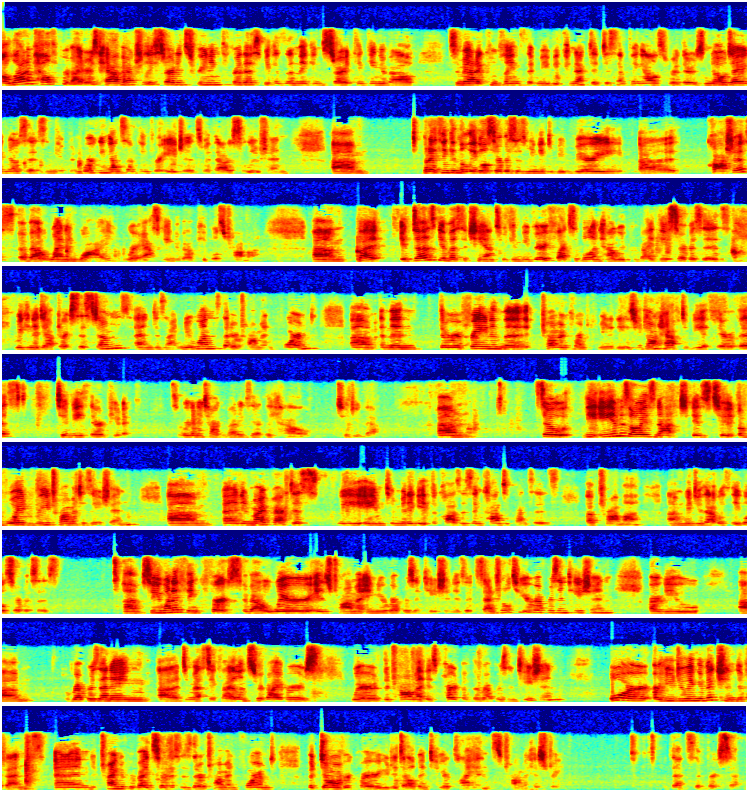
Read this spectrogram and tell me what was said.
a lot of health providers have actually started screening for this because then they can start thinking about somatic complaints that may be connected to something else where there's no diagnosis and they've been working on something for ages without a solution. Um, but I think in the legal services we need to be very uh, cautious about when and why we're asking about people's trauma. Um, but it does give us a chance. We can be very flexible in how we provide these services. We can adapt our systems and design new ones that are trauma informed. Um, and then the refrain in the trauma-informed community is you don't have to be a therapist to be therapeutic. So we're going to talk about exactly how to do that. Um, so the aim is always not is to avoid re-traumatization. Um, and in my practice, we aim to mitigate the causes and consequences of trauma. Um, we do that with legal services. Um, so you want to think first about where is trauma in your representation. Is it central to your representation? Are you um, representing uh, domestic violence survivors where the trauma is part of the representation? Or are you doing eviction defense and trying to provide services that are trauma informed but don't require you to delve into your client's trauma history? That's the first step.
